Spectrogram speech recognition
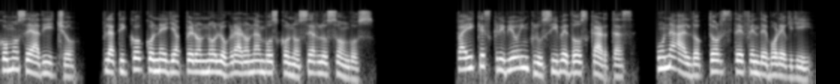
como se ha dicho, platicó con ella pero no lograron ambos conocer los hongos. Paik escribió inclusive dos cartas, una al doctor Stephen de Boregui,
